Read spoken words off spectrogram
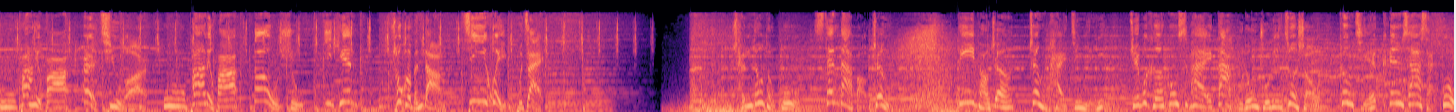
五八六八二七五二五八六八，倒数一天，错过本档机会不再。陈东总部三大保证：第一，保证正派经营，绝不和公司派大股东主力做手勾结坑杀散户；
